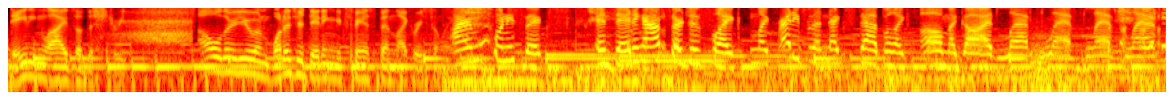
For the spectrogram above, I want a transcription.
dating lives of the streets. How old are you and what has your dating experience been like recently? I'm 26 and dating apps are just like, I'm like ready for the next step, but like, oh my God, left, left, left, left.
